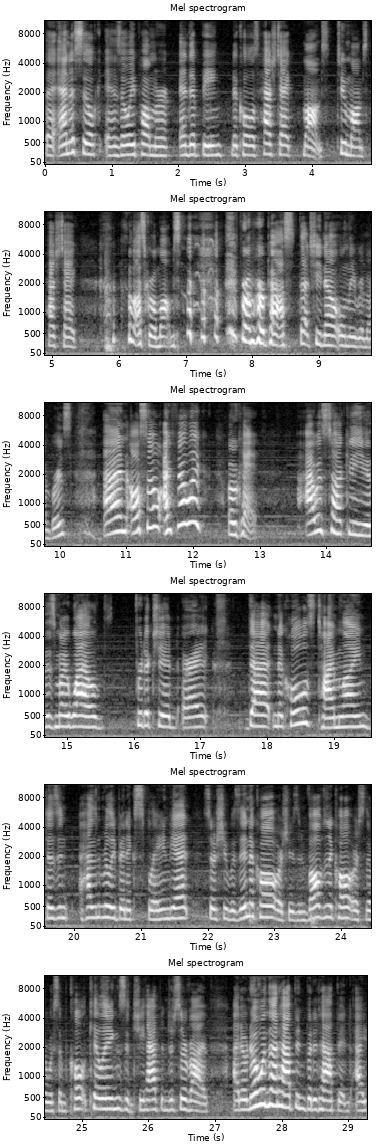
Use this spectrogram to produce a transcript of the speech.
that Anna Silk and Zoie Palmer end up being Nicole's hashtag moms. Two moms. Hashtag Lost Girl moms. From her past that she now only remembers. And also, I feel like, okay, I was talking to you. This is my wild prediction. All right, that Nicole's timeline doesn't hasn't really been explained yet. So she was in a cult, or she was involved in a cult, or so there was some cult killings, and she happened to survive. I don't know when that happened, but it happened. I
